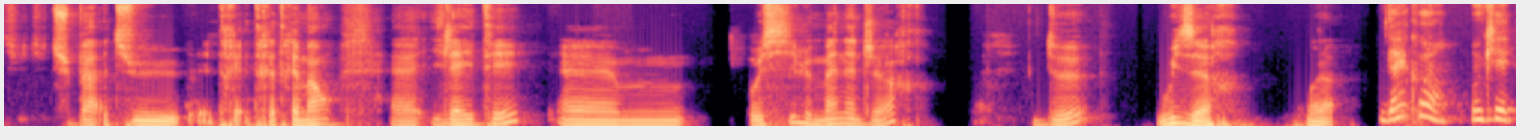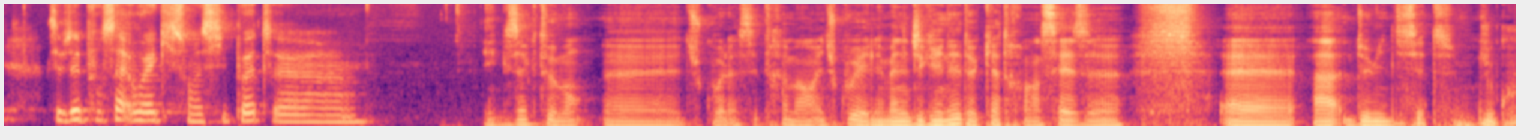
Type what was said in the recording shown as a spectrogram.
Tu, tu, tu très très très marrant. Euh, il a été euh, aussi le manager de Weezer. Voilà. D'accord, ok. C'est peut-être pour ça, ouais, qu'ils sont aussi potes. euh, Exactement. Euh, du coup, voilà, c'est très marrant. Et du coup, elle est managée Green Day de 96 euh, à 2017. Du coup,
